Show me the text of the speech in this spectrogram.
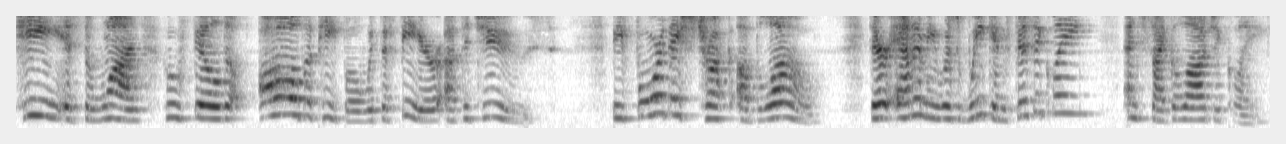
He is the one who filled all the people with the fear of the Jews. Before they struck a blow, their enemy was weakened physically and psychologically.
